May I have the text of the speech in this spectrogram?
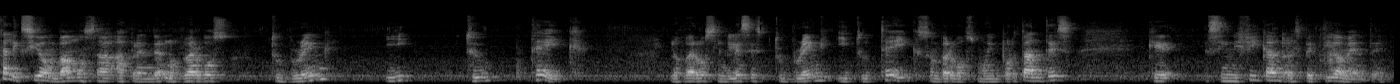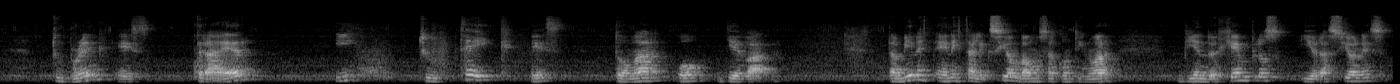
En esta lección vamos a aprender los verbos to bring y to take. Los verbos ingleses to bring y to take son verbos muy importantes que significan respectivamente to bring es traer y to take es tomar o llevar. También en esta lección vamos a continuar viendo ejemplos y oraciones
